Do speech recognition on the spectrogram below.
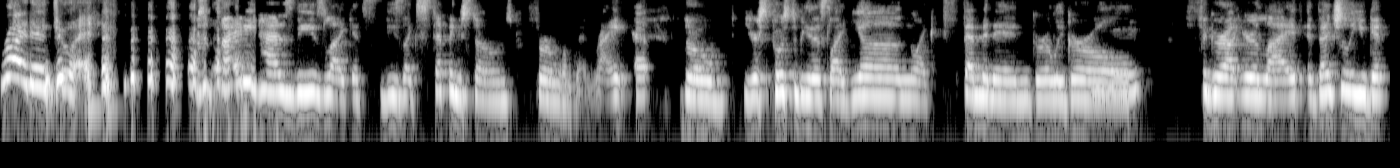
right into it. Society has these like it's these like stepping stones for a woman, right? Yep. So you're supposed to be this like young, like feminine, girly girl. Mm-hmm figure out your life eventually you get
